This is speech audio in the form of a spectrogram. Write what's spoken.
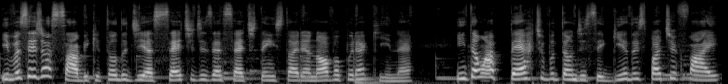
E você já sabe que todo dia 7 e 17 tem história nova por aqui, né? Então aperte o botão de seguir do Spotify,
